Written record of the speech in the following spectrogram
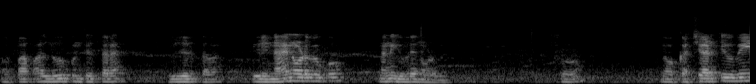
ಅವ್ರ ಪಾಪ ಅಲ್ಲಿ ದೂರ ಕುಂತಿರ್ತಾರೆ ಇಲ್ಲಿರ್ತಾವೆ ಇವ್ರಿಗೆ ನಾಯಿ ನೋಡಬೇಕು, ನನಗೆ ಇವರೇ ನೋಡಬೇಕು. ಸೊ ನಾವು ಕಚ್ಚಾಡ್ತೀವಿ ಬಿ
